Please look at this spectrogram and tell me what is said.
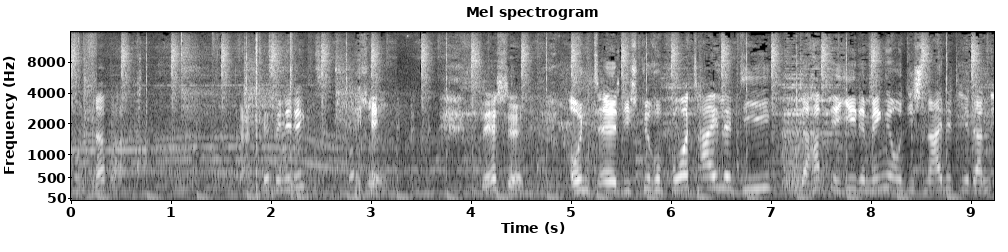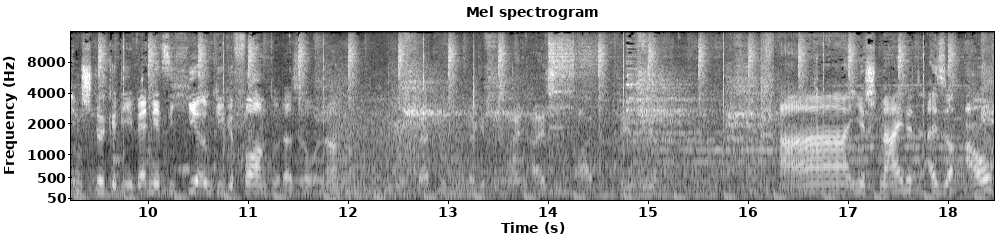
Wunderbar. Danke, Benedikt. Bitteschön. Sehr schön. Und äh, die Styroporteile, die, da habt ihr jede Menge und die schneidet ihr dann in Stücke. Die werden jetzt nicht hier irgendwie geformt oder so, ne? Da gibt es einen heißen Draht, den hier. Ah, ihr schneidet also auch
